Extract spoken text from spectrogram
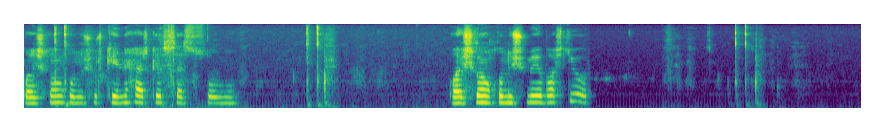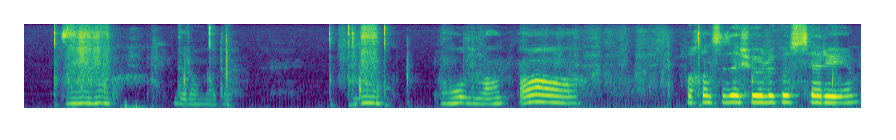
Başkan konuşurken herkes sessiz olmalı. Başkan konuşmaya başlıyor. Duramadı. Ne oldu lan? Aa. Bakın size şöyle göstereyim.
